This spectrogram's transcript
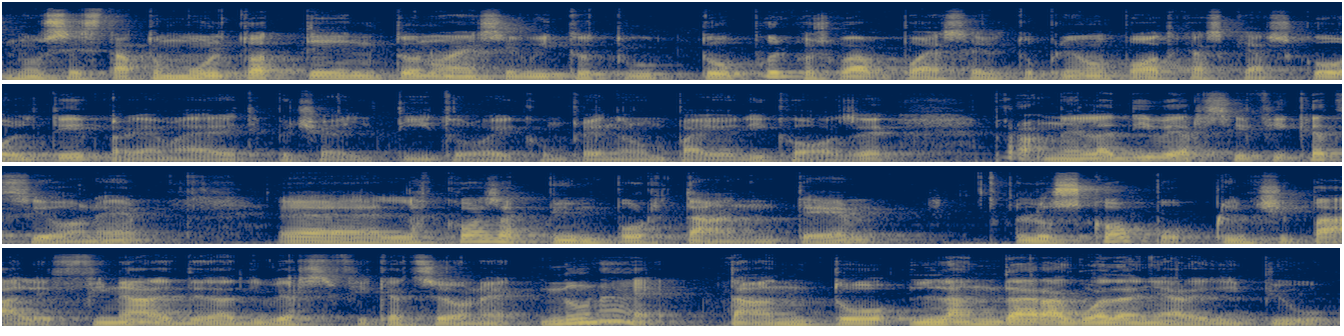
non sei stato molto attento, non hai seguito tutto, oppure questo qua può essere il tuo primo podcast che ascolti, perché magari tipo c'è il titolo e comprendere un paio di cose, però nella diversificazione eh, la cosa più importante, lo scopo principale, finale della diversificazione non è tanto l'andare a guadagnare di più,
